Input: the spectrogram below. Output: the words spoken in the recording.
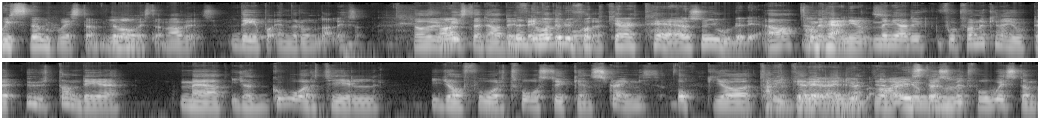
Wisdom. Wisdom, det var Mm. wisdom, ja precis. Det på en runda liksom. Jag Ja, visst att jag hade Men då hade du fått det. karaktärer som gjorde det. Ja, Companions. men, men jag hade fortfarande kunnat gjort det utan det med att jag går till jag får två stycken strength och jag triggar Aktiverar en aktiverar en gubbe som är två wisdom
